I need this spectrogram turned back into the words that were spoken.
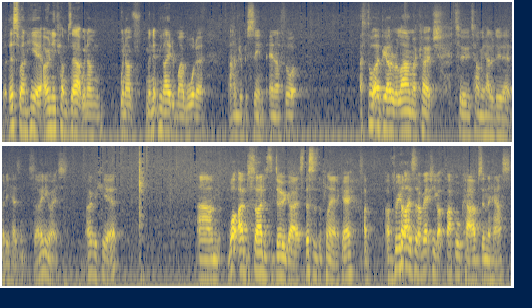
But this one here only comes out when I'm when I've manipulated my water 100%. And I thought I thought I'd be able to rely on my coach to tell me how to do that, but he hasn't. So, anyways, over here. Um, what I've decided to do, guys, this is the plan, okay? I've, I've realized that I've actually got fuck all carbs in the house,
